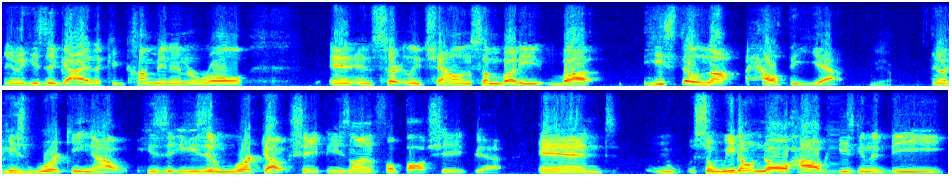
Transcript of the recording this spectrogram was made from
You know, he's a guy that can come in in a role and, and certainly challenge somebody, but he's still not healthy yet. You know, he's working out. He's he's in workout shape. He's not in football shape yet, and so we don't know how he's going to be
